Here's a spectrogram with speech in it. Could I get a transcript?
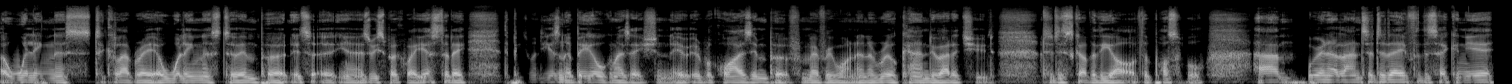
a willingness to collaborate, a willingness to input. It's, uh, you know, as we spoke about yesterday, the P20 isn't a big organization. It, it requires input from everyone and a real can do attitude to discover the art of the possible. Um, we're in Atlanta today for the second year.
